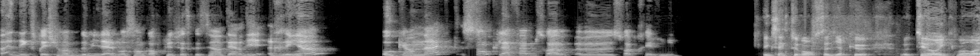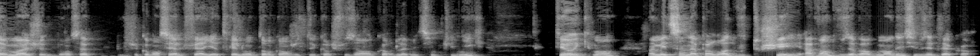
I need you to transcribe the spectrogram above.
pas d'expression abdominale, bon, ça encore plus parce que c'est interdit, rien, aucun acte sans que la femme soit, euh, soit prévenue. Exactement. C'est-à-dire que euh, théoriquement, euh, moi, bon, j'ai commencé à le faire il y a très longtemps quand, quand je faisais encore de la médecine clinique. Théoriquement, un médecin n'a pas le droit de vous toucher avant de vous avoir demandé si vous êtes d'accord.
